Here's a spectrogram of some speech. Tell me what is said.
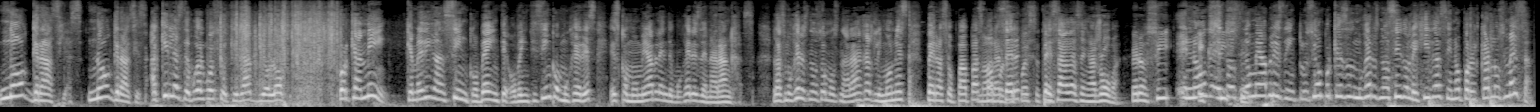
No gracias, no gracias. Aquí les devuelvo su equidad biológica. Porque a mí, que me digan 5, 20 o 25 mujeres, es como me hablen de mujeres de naranjas. Las mujeres no somos naranjas, limones, peras o papas No, para ser supuesto pesadas en arroba. Pero sí, no, entonces no me hables de inclusión porque esas mujeres no han sido elegidas sino por el Carlos Mesa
